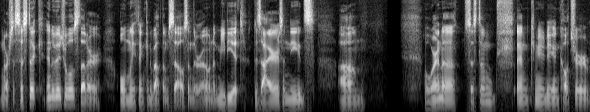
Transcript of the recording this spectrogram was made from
narcissistic individuals that are only thinking about themselves and their own immediate desires and needs? Um, well, we're in a system and community and culture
